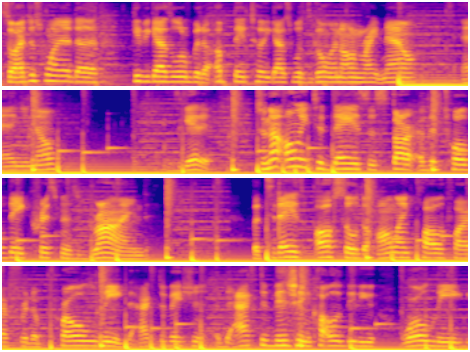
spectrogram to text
So I just wanted to give you guys a little bit of update, tell you guys what's going on right now. And you know, let's get it. So not only today is the start of the 12 day Christmas grind, but today is also the online qualifier for the Pro League, the Activation, the Activision Call of Duty World League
